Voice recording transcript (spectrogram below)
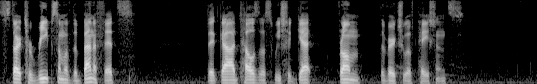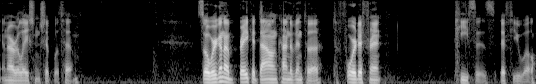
start to reap some of the benefits that God tells us we should get from the virtue of patience in our relationship with Him. So, we're going to break it down kind of into to four different pieces, if you will.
